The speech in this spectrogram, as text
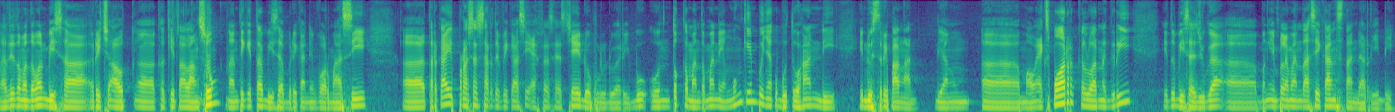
Nanti teman-teman bisa reach out eh, ke kita langsung. Nanti kita bisa berikan informasi eh, terkait proses sertifikasi FSSC 22.000 untuk teman-teman yang mungkin punya kebutuhan di industri pangan yang eh, mau ekspor ke luar negeri itu bisa juga eh, mengimplementasikan standar ini.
